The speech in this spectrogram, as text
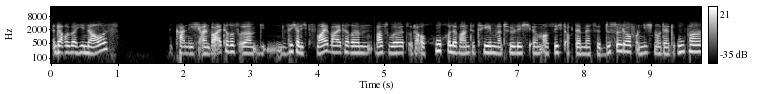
Darüber hinaus kann ich ein weiteres oder sicherlich zwei weitere Buzzwords oder auch hochrelevante Themen natürlich ähm, aus Sicht auch der Messe Düsseldorf und nicht nur der Drupa.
